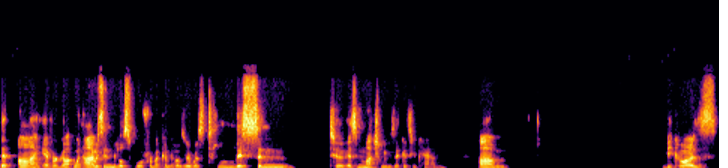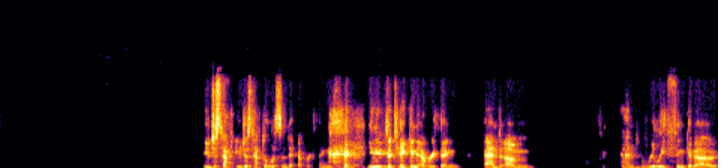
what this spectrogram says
that I ever got when I was in middle school from a composer was to listen to as much music as you can. Um, because you just have you just have to listen to everything. you need to take in everything and um, and really think about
